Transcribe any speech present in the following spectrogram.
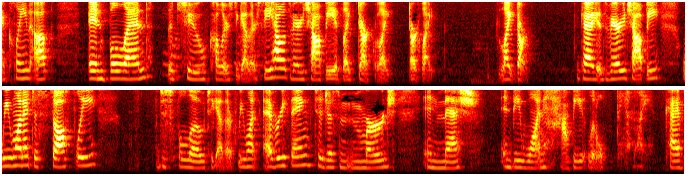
to clean up and blend the two colors together. See how it's very choppy? It's like dark light, dark light, light dark. Okay, it's very choppy. We want it to softly just flow together. We want everything to just merge and mesh and be one happy little family. Okay.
